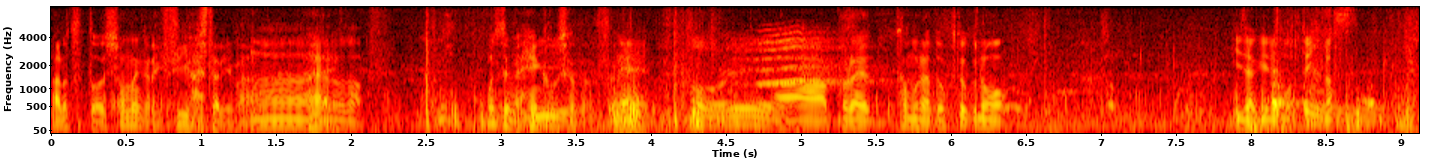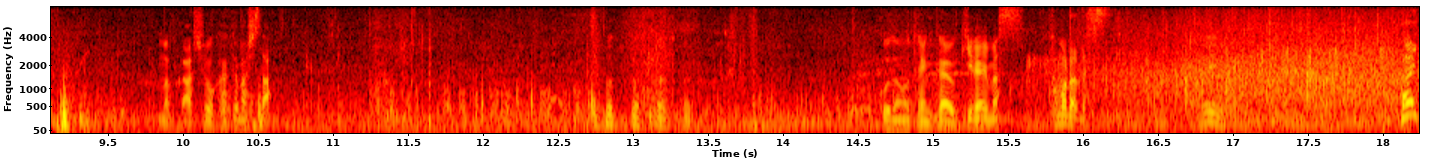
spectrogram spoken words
あのちょっと正面から行き過ぎましたね今。はい、なるほど。もうち変化をしたんですね、ああこれ田村独特の膝蹴り持っていきます。うまく足をかけました。ここでの展開を嫌います。田村です。はい。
